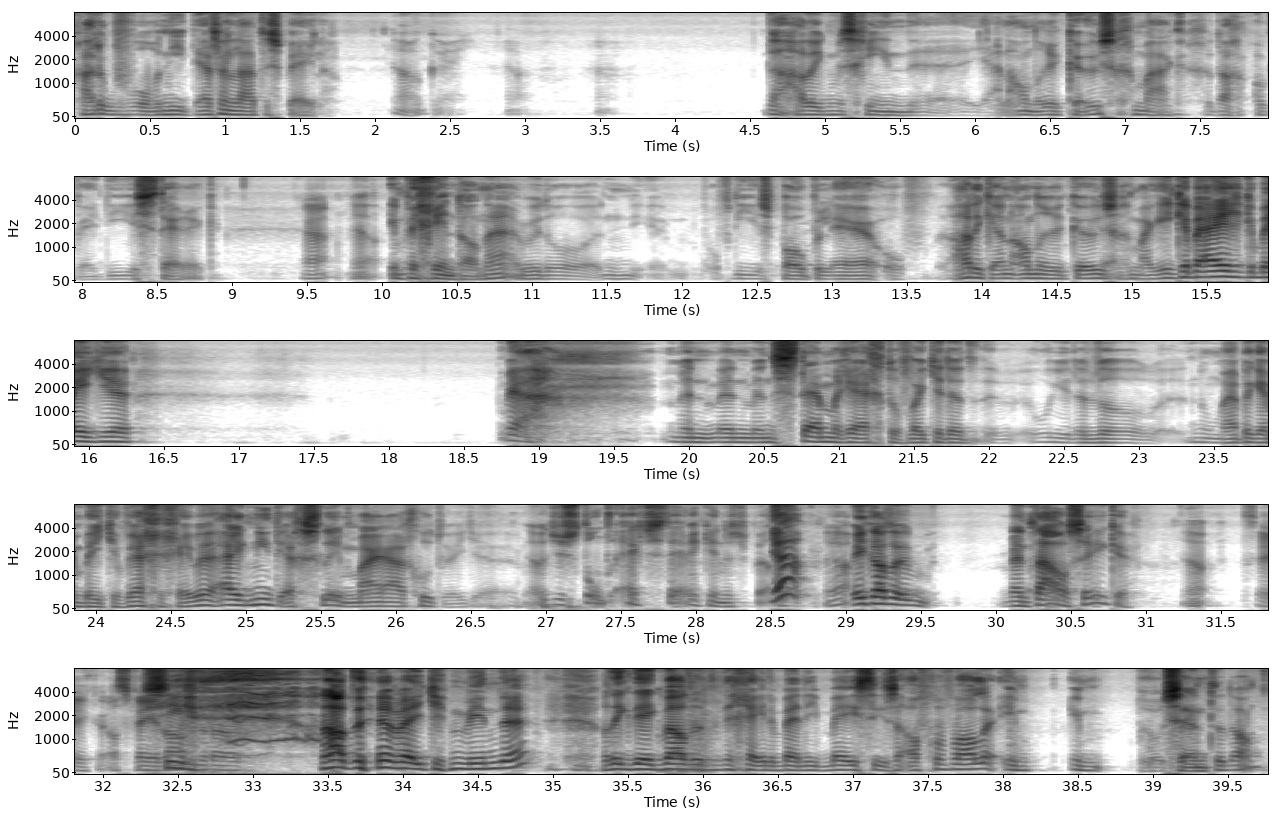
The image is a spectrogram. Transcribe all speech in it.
had ik bijvoorbeeld niet Devin laten spelen. Ja, Oké. Dan had ik misschien eh, ja, een andere keuze gemaakt. Gedacht, oké, die is sterk. Ja. In het begin dan, hè. Ik bedoel, of die is populair, of had ik een andere keuze gemaakt. Ik heb eigenlijk een beetje... Ja, mijn, mijn, mijn stemrecht, of wat je dat, hoe je dat wil noemen, heb ik een beetje weggegeven. Eigenlijk niet echt slim, maar ja, goed, weet je. Ja, want je stond echt sterk in het spel. Ja, ja. ik had het mentaal zeker. Zeker, als vele Zie- anderen ook. had een beetje minder. Want ik denk wel dat ik degene ben die het meest is afgevallen. In, in procenten dan.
